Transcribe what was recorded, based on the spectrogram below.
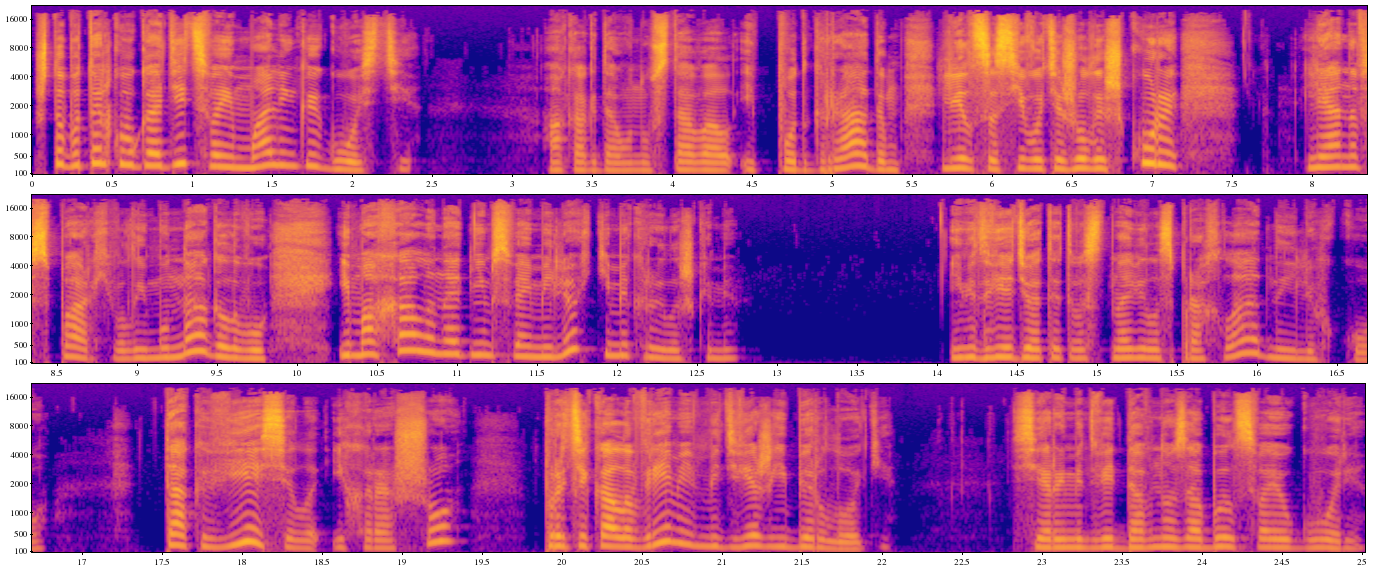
чтобы только угодить своей маленькой гости. А когда он уставал и под градом лился с его тяжелой шкуры, Лиана вспархивала ему на голову и махала над ним своими легкими крылышками. И медведю от этого становилось прохладно и легко. Так весело и хорошо протекало время в медвежьей берлоге. Серый медведь давно забыл свое горе.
